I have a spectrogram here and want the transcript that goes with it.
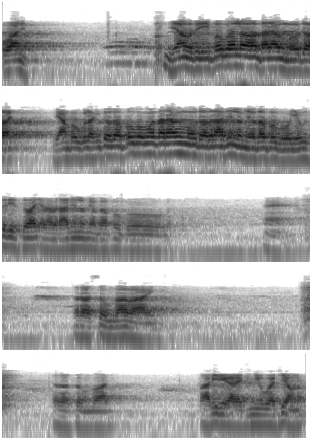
ကြွားနေ။ယောသတိပုဂ္ဂလောသာရဝမုဒ္ဒောယံပုဂ္ဂလဣတောသောပုဂ္ဂိုလ်ကိုသရဝိမုဒ္ဒောသရာဖြင့်လွန်မြောက်သောပုဂ္ဂိုလ်ယေဟုသတိဆိုရအဲ့ဒါသရာဖြင့်လွန်မြောက်သောပုဂ္ဂိုလ်အဲတော်တော်စုံသွားပါပြီတော်တော်စုံသွားပြီပါဠိတွေကလည်းကြီးညိုဝယ်ဖြစ်အောင်လို့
